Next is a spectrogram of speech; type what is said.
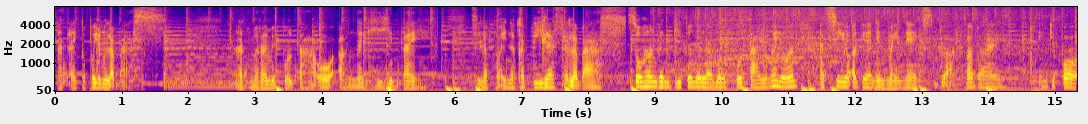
At ito po yung labas. At marami pong tao ang naghihintay. Sila po ay nakapila sa labas. So hanggang dito na lamang po tayo ngayon at see you again in my next vlog. Bye-bye. Thank you po.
